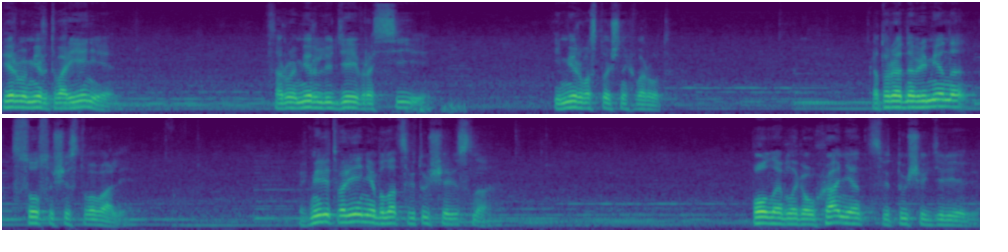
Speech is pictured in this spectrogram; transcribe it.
Первый мир творения, второй мир людей в России и мир восточных ворот, которые одновременно сосуществовали. В мире творения была цветущая весна, полное благоухание цветущих деревьев.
